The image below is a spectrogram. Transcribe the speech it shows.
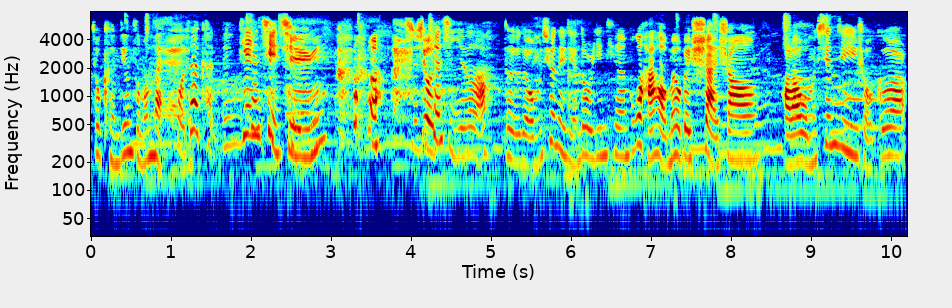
就肯定怎么美。我在肯定天气晴，其实天气阴了。对对对，我们去的那几天都是阴天，不过还好没有被晒伤。好了，我们先进一首歌，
